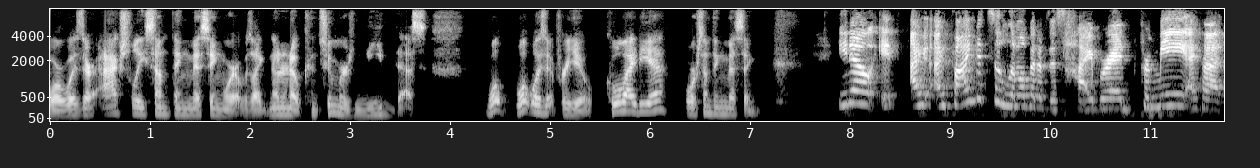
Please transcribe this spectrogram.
Or was there actually something missing where it was like no no no consumers need this? What what was it for you? Cool idea or something missing? You know it I, I find it's a little bit of this hybrid. For me i thought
